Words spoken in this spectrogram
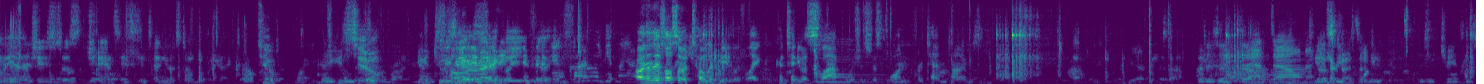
many energies does Chansey's continuous double protect? Two. Yeah, you can Two? You can You do can do Theoretically, you can do infinite. I'll infinite. finally get my. Oh, and then there's also a Togepi with like continuous slap, which is just one for ten times. But isn't uh, That down. Those Chansey 20? too Isn't Chansey's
